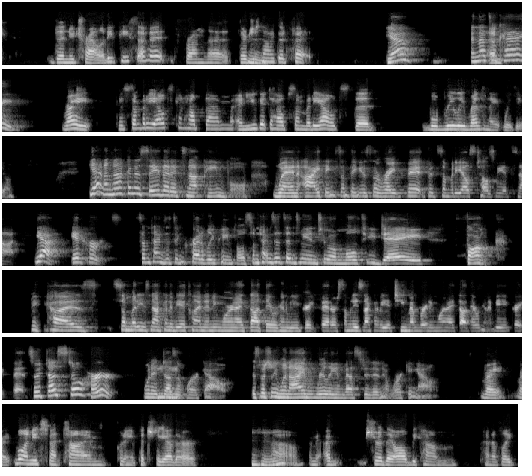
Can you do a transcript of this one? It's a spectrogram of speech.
the neutrality piece of it from the they're just mm. not a good fit. Yeah. And that's and, okay. Right. Because somebody else can help them and you get to help somebody else that will really resonate with you. Yeah, and I'm not going to say that it's not painful when I think something is the right fit, but somebody else tells me it's not. Yeah, it hurts. Sometimes it's incredibly painful. Sometimes it sends me into a multi day funk because somebody's not going to be a client anymore and I thought they were going to be a great fit, or somebody's not going to be a team member anymore and I thought they were going to be a great fit. So it does still hurt when it mm-hmm. doesn't work out, especially when I'm really invested in it working out. Right, right. Well, and you spent time putting a pitch together. Mm-hmm. Uh, I mean, I'm sure they all become kind of like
